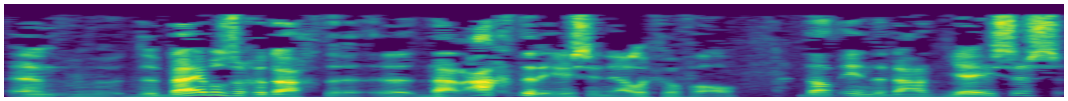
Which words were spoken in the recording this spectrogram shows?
En de Bijbelse gedachte uh, daarachter is in elk geval dat inderdaad Jezus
